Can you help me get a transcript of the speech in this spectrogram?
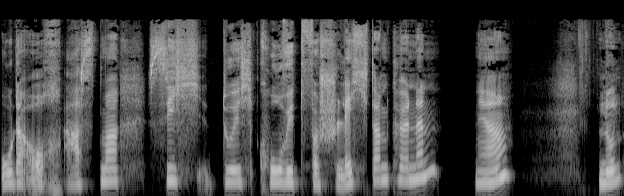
oder auch Asthma, sich durch Covid verschlechtern können. Ja? Nun,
